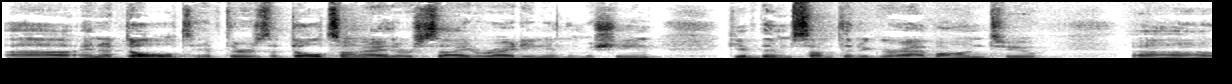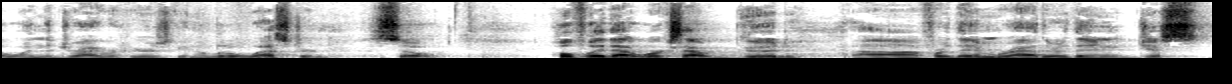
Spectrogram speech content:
uh, an adult, if there's adults on either side riding in the machine, give them something to grab onto uh, when the driver here is getting a little Western. So hopefully that works out good uh, for them rather than just,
